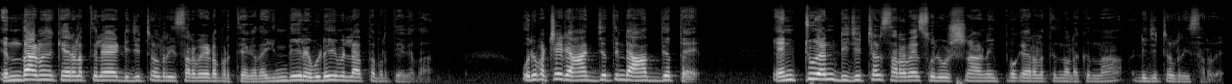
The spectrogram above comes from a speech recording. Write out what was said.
എന്താണ് കേരളത്തിലെ ഡിജിറ്റൽ റീസർവേയുടെ പ്രത്യേകത? ഇന്ത്യയിൽ എവിടെയുമില്ലാത്ത പ്രത്യേകത. ഒരുപക്ഷെ രാജ്യത്തിന്റെ ആദ്യത്തെ N to N digital survey സൊല്യൂഷനാണ് ഇപ്പോൾ കേരളത്തിൽ നടക്കുന്ന ഡിജിറ്റൽ റീസർവേ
